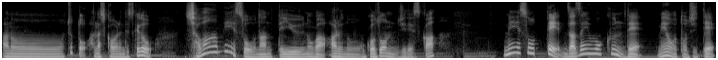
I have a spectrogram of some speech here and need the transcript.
あのー、ちょっと話変わるんですけど、シャワー瞑想なんていうのがあるのをご存知ですか？瞑想って座禅を組んで目を閉じて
